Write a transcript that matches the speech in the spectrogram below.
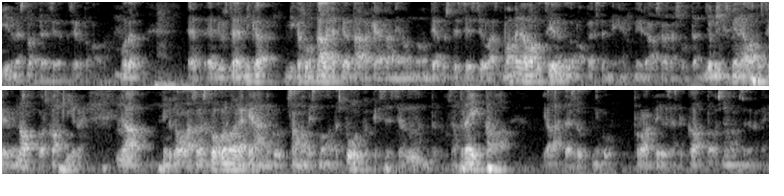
investointeja sillä tavalla. Mm. Mutta et, et just se, että mikä, mikä sulla on tällä hetkellä tärkeää, niin on, on tietysti siis sellaista, että vaan menee laput silmillä nopeasti niihin, niiden asioiden suhteen. Ja miksi menee laput silmillä? No, koska on kiire. Mm. Ja niin kuin tavallaan se on se koko noiden kehän niin kuin sama, mistä me ollaan tässä puhuttukin. Siis sieltä, mm. että kun se breikkaa ja lähtee sieltä, niin kuin proaktiivisesti katsoa sitä mm. asiaa. Niin,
